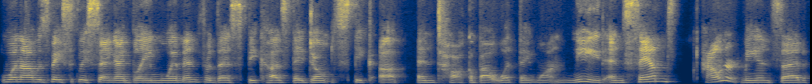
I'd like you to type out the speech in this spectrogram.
when I was basically saying I blame women for this because they don't speak up and talk about what they want and need. And Sam countered me and said,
